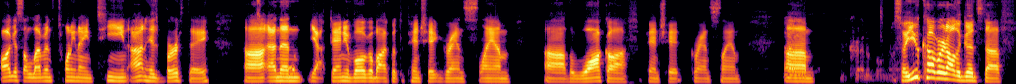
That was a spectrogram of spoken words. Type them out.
August 11th, 2019, on his birthday. Uh, and then, yeah, Daniel Vogelbach with the pinch hit grand slam, uh, the walk off pinch hit grand slam. Was Um, incredible, man. so you covered all the good stuff.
